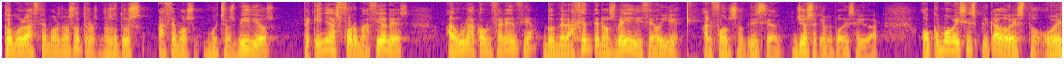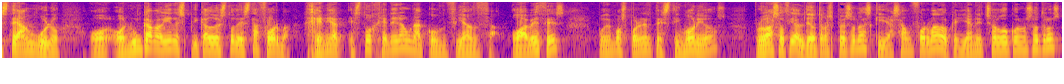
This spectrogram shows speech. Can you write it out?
¿cómo lo hacemos nosotros? Nosotros hacemos muchos vídeos, pequeñas formaciones, alguna conferencia donde la gente nos ve y dice, oye, Alfonso, Cristian, yo sé que me podéis ayudar. O cómo habéis explicado esto, o este ángulo, o, nunca me habían explicado esto de esta forma. Genial, esto genera una confianza. O a veces podemos poner testimonios, prueba social de otras personas que ya se han formado, que ya han hecho algo con nosotros,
